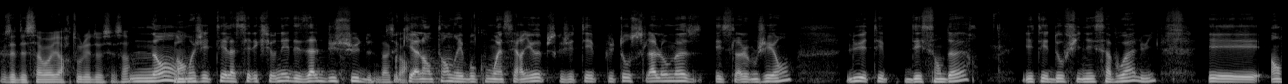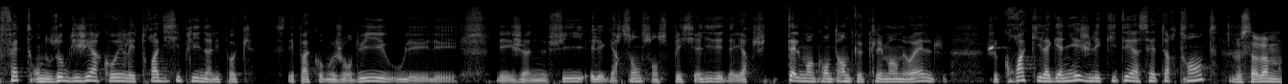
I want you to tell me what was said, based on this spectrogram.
Vous êtes des Savoyards tous les deux, c'est ça? Non, Non moi j'étais la sélectionnée des Alpes du Sud, ce qui à l'entendre est beaucoup moins sérieux puisque j'étais plutôt slalomeuse et slalom géant. Lui était descendeur, il était Dauphiné Savoie, lui. Et en fait, on nous obligeait à courir les trois disciplines à l'époque. C'était pas comme aujourd'hui où les, les, les jeunes filles et les garçons sont spécialisés. D'ailleurs, je suis tellement contente que Clément Noël, je, je crois qu'il a gagné, je l'ai quitté à 7h30 Le slalom?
